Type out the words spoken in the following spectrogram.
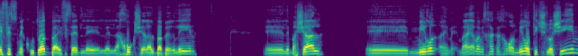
אפס נקודות בהפסד לחוג של אלבה ברלין. אה, למשל, מירו, אה, מה היה במשחק האחרון? מירוטיץ' 30,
